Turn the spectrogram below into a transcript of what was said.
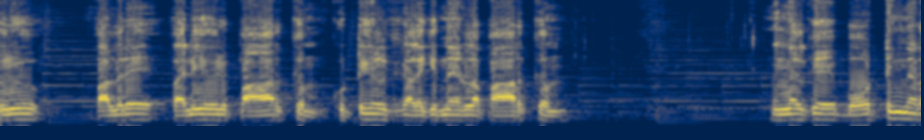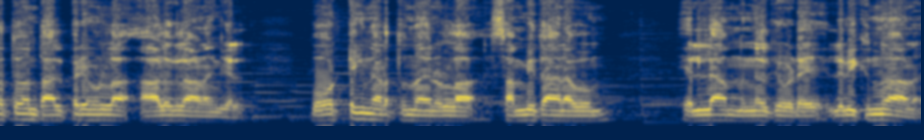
ഒരു വളരെ വലിയൊരു പാർക്കും കുട്ടികൾക്ക് കളിക്കുന്നതിനുള്ള പാർക്കും നിങ്ങൾക്ക് ബോട്ടിംഗ് നടത്തുവാൻ താല്പര്യമുള്ള ആളുകളാണെങ്കിൽ ബോട്ടിംഗ് നടത്തുന്നതിനുള്ള സംവിധാനവും എല്ലാം നിങ്ങൾക്കിവിടെ ലഭിക്കുന്നതാണ്.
